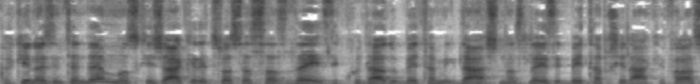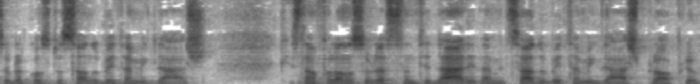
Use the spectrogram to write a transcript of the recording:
Aqui nós entendemos que já que ele trouxe essas leis de cuidado do Beit HaMikdash, nas leis de Beit HaBchirah, que fala sobre a construção do Beit HaMikdash, que estão falando sobre a santidade da mitzvah do Beit HaMikdash próprio,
